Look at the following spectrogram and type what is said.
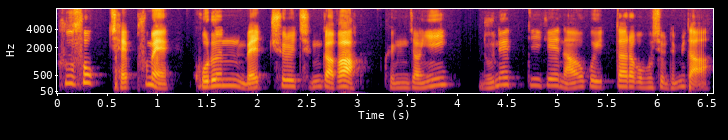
후속 제품의 고른 매출 증가가 굉장히 눈에 띄게 나오고 있다라고 보시면 됩니다.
